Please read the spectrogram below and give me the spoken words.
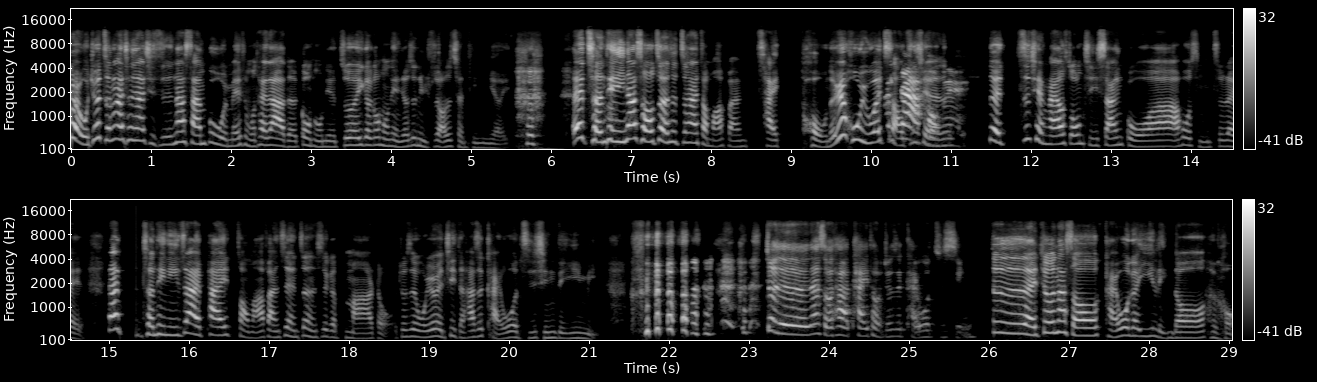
对我觉得真爱剩下其实那三部也没什么太大的共同点，只有一个共同点就是女主角是陈婷妮而已。而且陈婷妮那时候真的是真爱找麻烦才红的，因为胡宇威早之前对，之前还要终极三国啊，或什么之类的。但陈婷妮在拍找麻烦之前，真的是个 model，就是我永远记得她是凯沃之星第一名。对对对，那时候她的 title 就是凯沃之星。对对对对，就是那时候凯沃跟依林都很红，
